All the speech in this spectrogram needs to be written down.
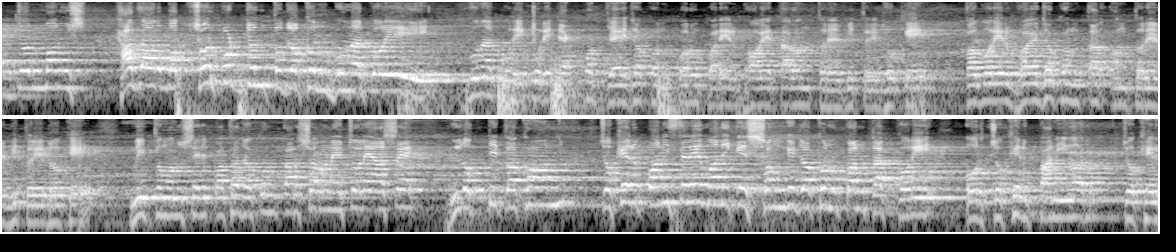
একজন মানুষ হাজার বছর পর্যন্ত যখন গুণা করে গুণা করে করে এক পর্যায়ে যখন পরপরের ভয় তার অন্তরের ভিতরে ঢোকে কবরের ভয় যখন তার অন্তরের ভিতরে ঢোকে, মৃত মানুষের কথা যখন তার স্মরণে চলে আসে, লোকটি তখন চোখের পানি সেরে মালিকের সঙ্গে যখন কন্ট্যাক্ট করে, ওর চোখের পানি ওর চোখের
